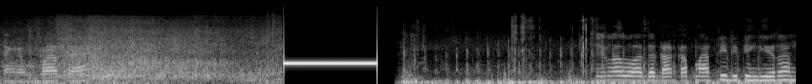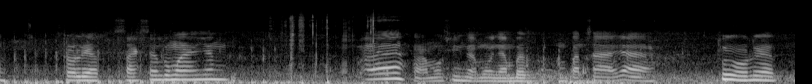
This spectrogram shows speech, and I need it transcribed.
Yang keempat ya. Gila lu ada kakap mati di pinggiran. Tuh lihat, size-nya lumayan. Ah, kamu sih nggak mau nyamber umpan saya. Tuh lihat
